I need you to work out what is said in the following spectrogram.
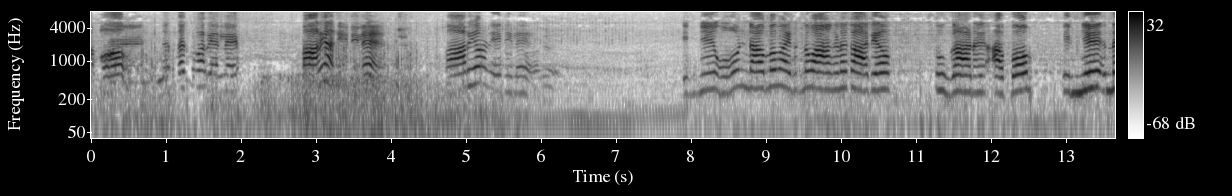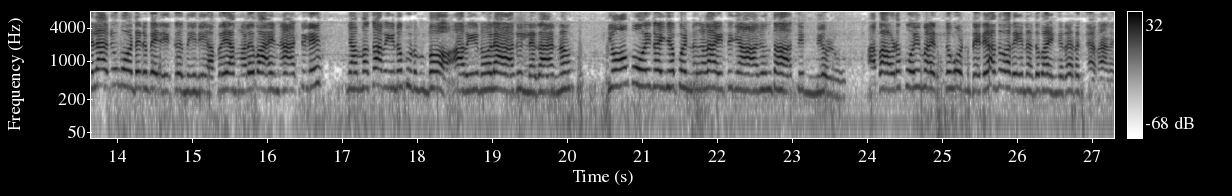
അപ്പൊ എന്തൊക്കെ പറയല്ലേ? മാറിയോ അറിയില്ലേ മാറിയോ അറിയില്ലേ പിന്നെ ഓ ഉണ്ടാവുമ്പോ മരുന്ന് വാങ്ങണ കാര്യം സുഖാണ്. അപ്പൊ ഇഞ്ഞ് ഇന്നലെ അനു പോണ്ടേന് പെരേക്ക് നീന് അപ്പൊ ഞങ്ങൾ വയനാട്ടിൽ ഞമ്മക്ക് അറിയണ കുടുംബോ അറിയണോലെ ആരുമില്ല കാരണം ഞാൻ പോയി കഴിഞ്ഞ പെണ്ണുങ്ങളായിട്ട് ഞാനും താത്തിമ്മയുള്ളൂ അപ്പൊ അവിടെ പോയി മരുന്ന് കൊണ്ടുവരിക എന്ന് പറയുന്നത് ഭയങ്കര ഇടങ്ങാറാണ്.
